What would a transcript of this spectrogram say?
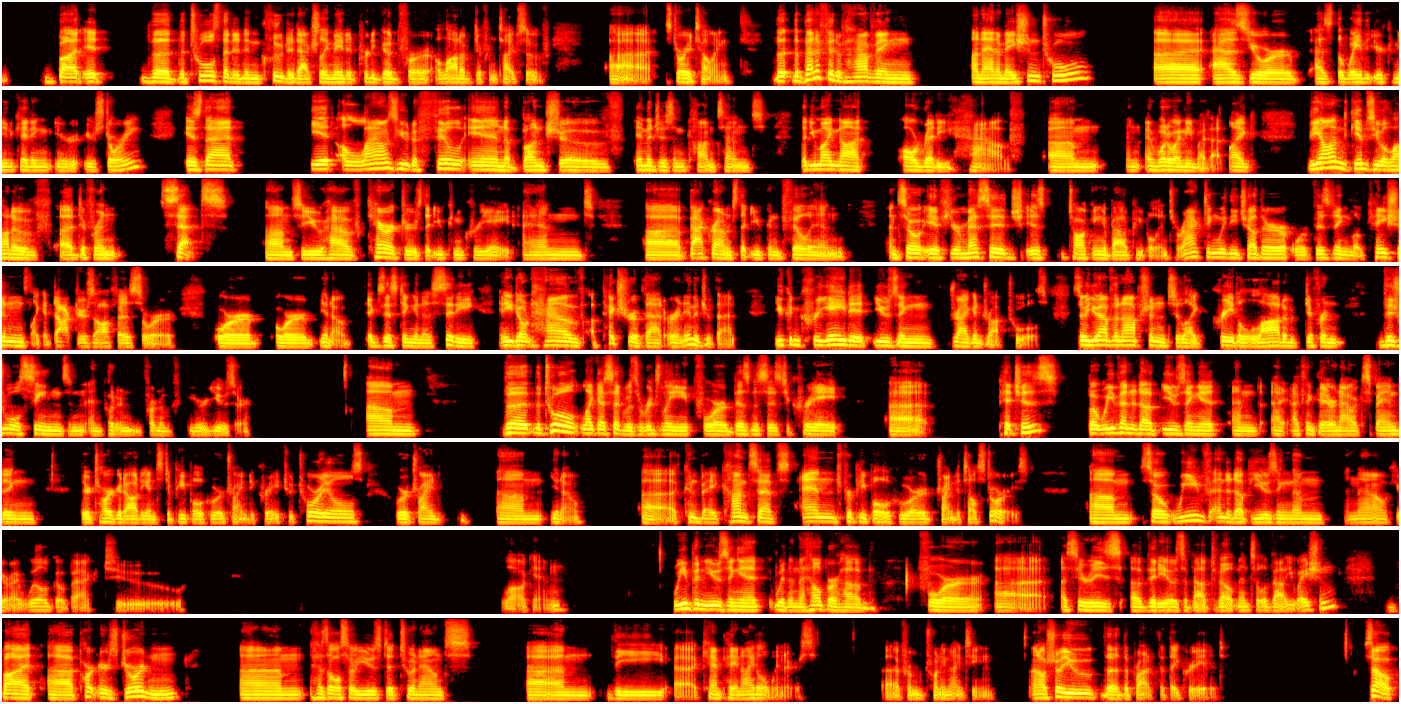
but it the the tools that it included actually made it pretty good for a lot of different types of uh, storytelling. The the benefit of having an animation tool uh, as your as the way that you're communicating your your story is that it allows you to fill in a bunch of images and content that you might not already have. Um, and, and what do I mean by that? Like, Vyond gives you a lot of uh, different sets. Um, so you have characters that you can create and uh, backgrounds that you can fill in. And so if your message is talking about people interacting with each other or visiting locations like a doctor's office or, or, or you know, existing in a city, and you don't have a picture of that or an image of that, you can create it using drag and drop tools. So you have an option to like create a lot of different visual scenes and, and put in front of your user. Um, the, the tool, like I said, was originally for businesses to create uh, pitches, but we've ended up using it, and I, I think they are now expanding their target audience to people who are trying to create tutorials, who are trying, um, you know, uh, convey concepts, and for people who are trying to tell stories. Um, so we've ended up using them, and now here I will go back to login. We've been using it within the Helper Hub for uh, a series of videos about developmental evaluation, but uh, Partners Jordan um, has also used it to announce um, the uh, Campaign Idol winners uh, from 2019. And I'll show you the, the product that they created. So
